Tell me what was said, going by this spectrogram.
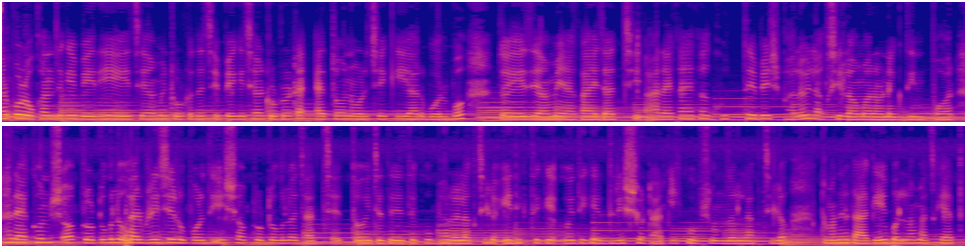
তারপর ওখান থেকে বেরিয়ে এই যে আমি টোটোতে চেপে গেছি আর টোটোটা এত নড়ছে কি আর বলব? তো এই যে আমি একাই যাচ্ছি আর একা একা ঘুরতে বেশ ভালোই লাগছিল আমার অনেক দিন পর। আর এখন সব টোটোগুলো ওভার ব্রিজের উপর দিয়ে সব টোটোগুলো যাচ্ছে তো এই যেতে যেতে খুব ভালো লাগছিল। এদিক থেকে ওই দিকের দৃশ্যটা আর কি খুব সুন্দর লাগছিল। তোমাদেরকে আগেই বললাম আজকে এত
